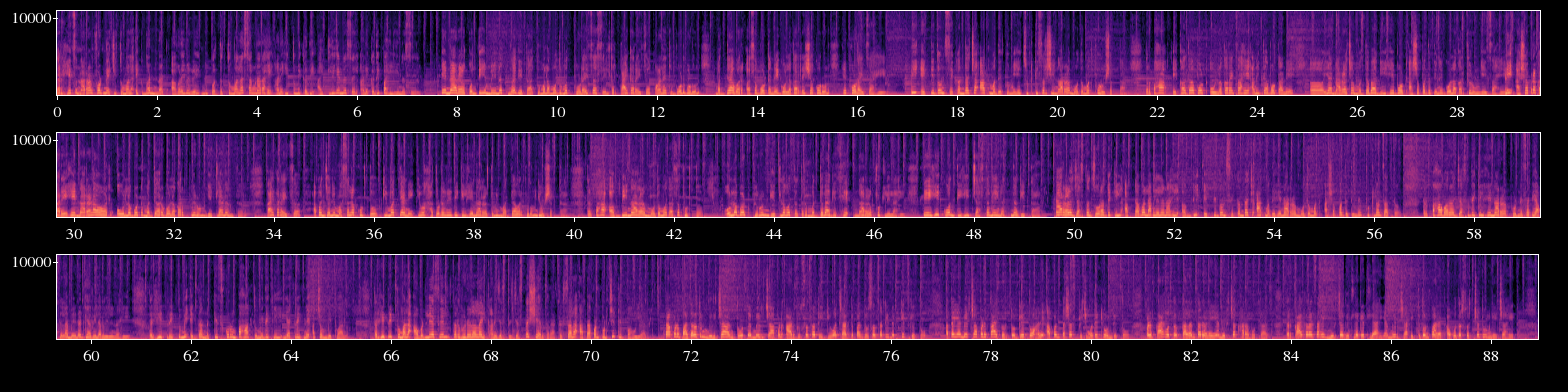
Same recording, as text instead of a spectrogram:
तर हेच नारळ फोडण्याची तुम्हाला एक भन्नाट आगळी वेगळी मी पद्धत तुम्हाला सांगणार आहे आणि ही तुम्ही कधी ऐकलीही नसेल आणि कधी पाहिलीही नसेल. हे नारळ कोणतीही मेहनत न घेता तुम्हाला मधोमध फोडायचं असेल तर काय करायचं? पाण्यात बोट बुडून मध्यावर असं बोटाने गोलाकार रेषा करून हे फोडायचं आहे. ती एक ते दोन सेकंदाच्या आतमध्ये तुम्ही हे चुटकीसरशी नारळ मधोमध फोडू शकता. तर पहा एखादं बोट ओलं करायचं आहे आणि त्या बोटाने या नारळाच्या मध्यभागी हे बोट अशा पद्धतीने गोलाकार फिरून घ्यायचं आहे. आणि अशा प्रकारे हे नारळावर ओलं बोट मध्यावर गोलाकार फिरून घेतल्यानंतर काय करायचं? आपण ज्याने मसाला कुटतो किंवा त्याने किंवा हातोड्याने देखील हे नारळ तुम्ही मध्यावर फोडून घेऊ शकता. तर पहा अगदी नारळ मधोमध असं फुटतं. ओलं बोट फिरून घेतलं होतं तर मध्यभागीच हे नारळ फुटलेलं आहे. तेही कोणतीही जास्त मेहनत न घेता. नारळ जास्त जोरात देखील आपटावं लागलेलं नाही. अगदी एक ते दोन सेकंदाच्या आतमध्ये हे नारळ मधोमध अशा पद्धतीने फुटलं जातं. तर पहा बरं जास्त देखील हे नारळ फोडण्यासाठी आपल्याला मेहनत घ्यावी लागलेली नाही. तर ही ट्रिक तुम्ही एकदा नक्कीच करून पहा. तुम्ही देखील या ट्रिकने अचंबित व्हाल. तर ही ट्रिक तुम्हाला आवडली असेल तर व्हिडिओला लाईक आणि जास्तीत जास्त शेअर करा. तर चला आता आपण पुढची ट्रिक पाहूयात. तर आपण बाजारातून मिरच्या आणतो. त्या मिरच्या आपण आठ दिवसासाठी किंवा चार ते पाच दिवसांसाठी नक्कीच घेतो. आता या मिरच्या आपण काय करतो? घेतो आणि आपण तशाच फ्रीजमध्ये ठेवून देतो. पण काय होतं? कालांतराने या मिरच्या खराब होतात. तर काय करायचं आहे? मिरच्या घेतल्या घेतल्या या मिरच्या एक ते दोन पाण्यात अगोदर स्वच्छ धुवून घ्यायच्या आहेत.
